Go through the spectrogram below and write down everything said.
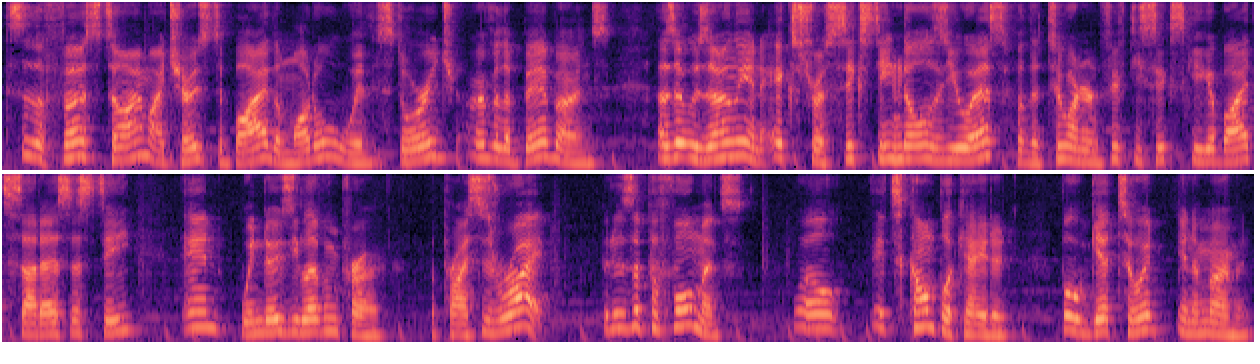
This is the first time I chose to buy the model with storage over the bare bones as it was only an extra $16 US for the 256GB SATA SSD and Windows 11 Pro. The price is right, but is the performance? Well, it's complicated, but we'll get to it in a moment.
